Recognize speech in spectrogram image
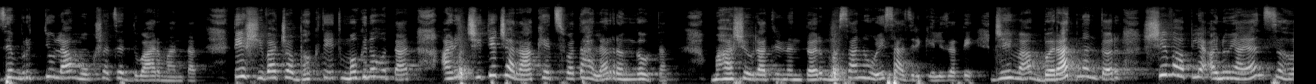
जे मृत्यूला मोक्षाचे द्वार मानतात. ते शिवाच्या भक्तीत मग्न होतात आणि चितेच्या राखेत स्वतःला रंगवतात. महाशिवरात्रीनंतर मसान होळी साजरी केली जाते. जेव्हा बरात नंतर शिव आपल्या अनुयायांसह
